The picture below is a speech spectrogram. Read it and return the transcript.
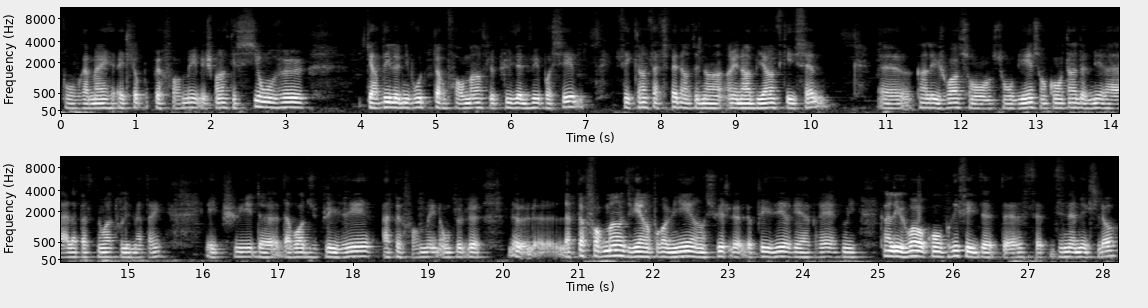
pour vraiment être là pour performer. Mais je pense que si on veut garder le niveau de performance le plus élevé possible, c'est quand ça se fait dans une, ambiance qui est saine. Euh, quand les joueurs sont, sont bien, sont contents de venir à, la patinoire tous les matins et puis d'avoir du plaisir à performer. Donc la performance vient en premier, ensuite le, plaisir vient après. Mais quand les joueurs ont compris cette dynamique-là,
